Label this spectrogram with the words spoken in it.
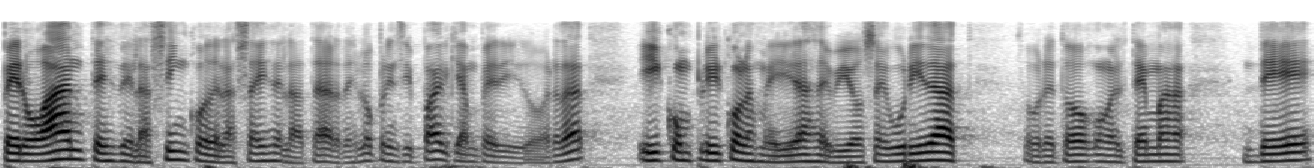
pero antes de las 5 de las 6 de la tarde. Es lo principal que han pedido, ¿verdad? Y cumplir con las medidas de bioseguridad, sobre todo con el tema de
